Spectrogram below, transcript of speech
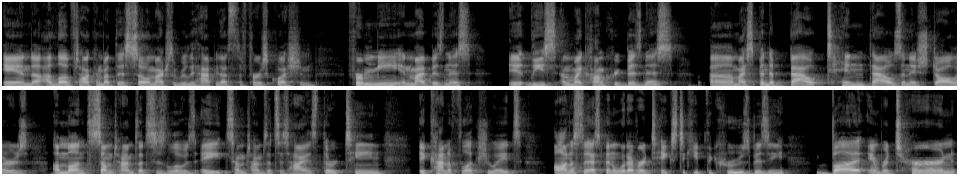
And uh, I love talking about this, so I'm actually really happy that's the first question. For me in my business, at least in my concrete business, um, I spend about ten thousand ish dollars a month. Sometimes that's as low as eight. Sometimes that's as high as thirteen. It kind of fluctuates. Honestly, I spend whatever it takes to keep the crews busy. But in return,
